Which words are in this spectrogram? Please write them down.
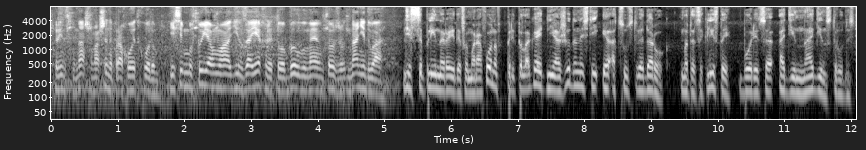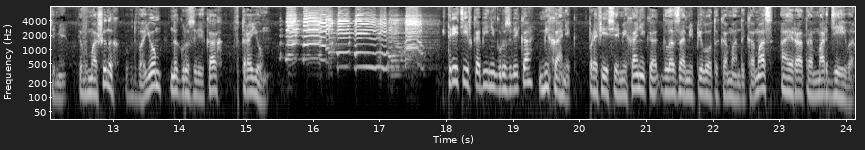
в принципе, наши машины проходят ходом. Если бы мы в ту яму 1 заехали, то был бы, наверное, тоже на не 2. Дисциплина рейдов и марафонов предполагает неожиданности и отсутствие дорог. Мотоциклисты борются один на один с трудностями. В машинах вдвоем, на грузовиках втроем. Третий в кабине грузовика – механик. Профессия механика глазами пилота команды КАМАЗ Айрата Мардеева.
